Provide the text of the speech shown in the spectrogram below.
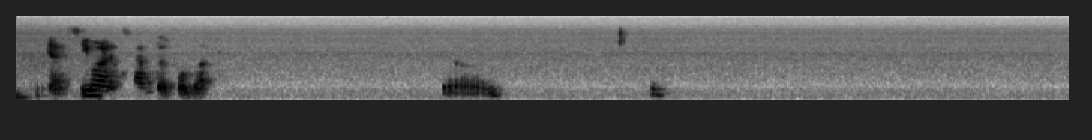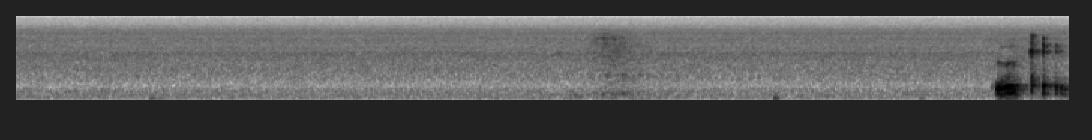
Okay. Yes, you want it to have doubled up. So. Okay.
